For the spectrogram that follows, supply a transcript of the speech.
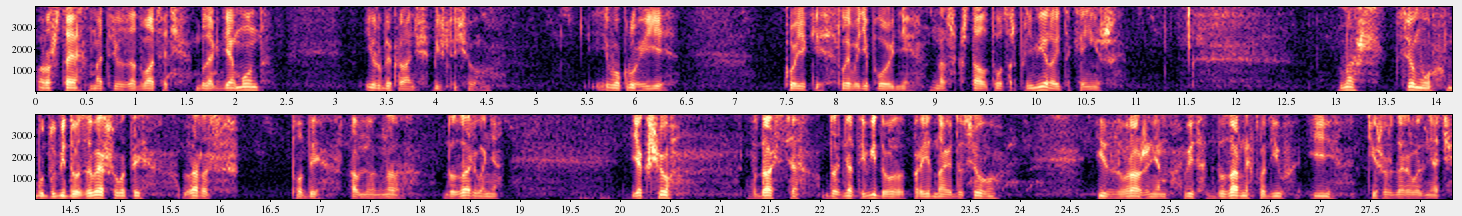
Росте метрів за 20 Black Diamond і Rubik Ranch, більш нічого. І в округі є кої-які сливи діплоїдні, наш кшталт Оцар Прем'єра і таке інше. На цьому буду відео завершувати. Зараз плоди ставлю на дозарювання. Якщо вдасться дозняти відео, приєднаю до цього із враженням від дозарних плодів і ті, що з дерева зняті.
